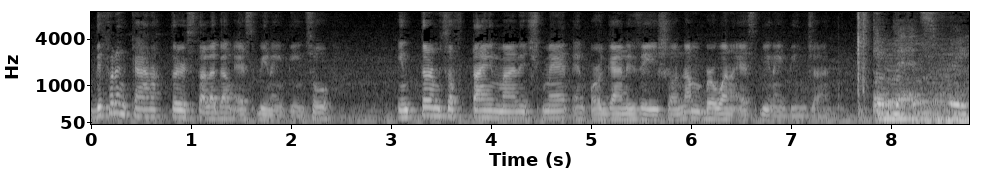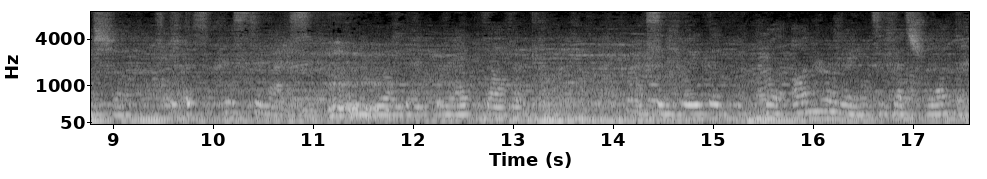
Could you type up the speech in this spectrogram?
different characters talagang SB19. So, in terms of time management and organization, number one ang SB19 dyan. In the inspiration, it is crystallized embroidered red velvet accentuated while on her way to fetch water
